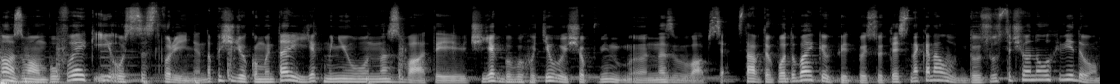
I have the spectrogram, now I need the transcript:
Ну а з вами був Лейк і ось це створіння. Напишіть у коментарі, як мені його назвати, чи як би ви хотіли, щоб він е, називався. Ставте вподобайки, підписуйтесь на канал. До зустрічі у нових відео.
